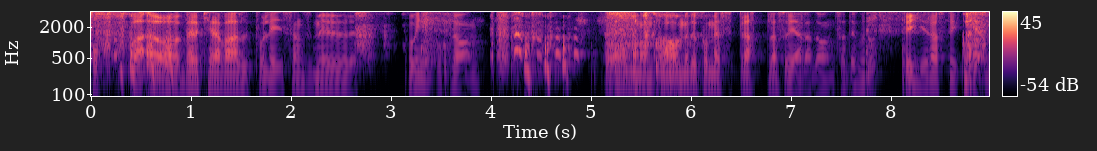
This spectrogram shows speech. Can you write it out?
Hoppa över kravallpolisens mur och in på plan. Och om någon tar mig, då kommer jag sprattla så jävla dagen så att det går åt fyra stycken.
